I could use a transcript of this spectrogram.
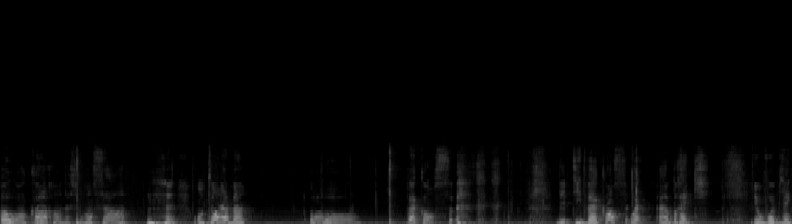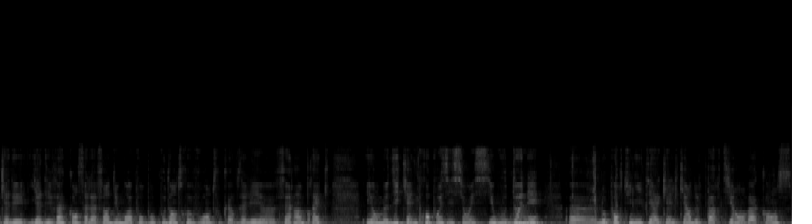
Oh, encore On a souvent ça. Hein on tend la main. Oh, vacances. Des petites vacances Ouais, un break. Et on voit bien qu'il y, a des vacances à la fin du mois pour beaucoup d'entre vous, en tout cas. Vous allez euh, faire un break. Et on me dit qu'il y a une proposition ici où vous donnez euh, l'opportunité à quelqu'un de partir en vacances,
